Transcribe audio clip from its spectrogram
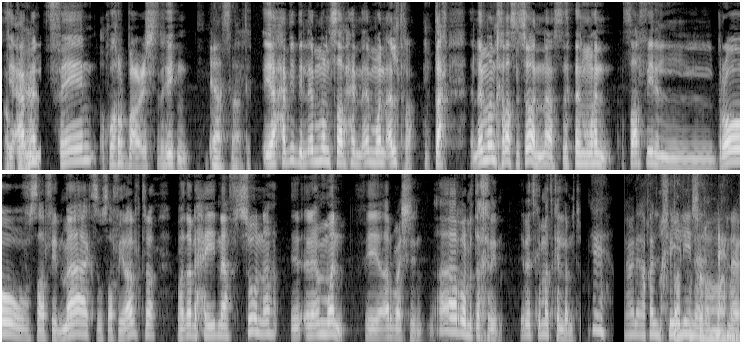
في okay. عام 2024 يا ساتر. يا حبيبي ال M 1 صار الحين M 1 Ultra. ال M 1 خلاص نسوها الناس. M 1 صار في ال Pro وصار في ال Max وصار في ال Ultra وهذول حينافسونا ال M 1 في 24 مره متأخرين. يا ريتكم ما تكلمتوا. إيه على الاقل شيء لينا نحن.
